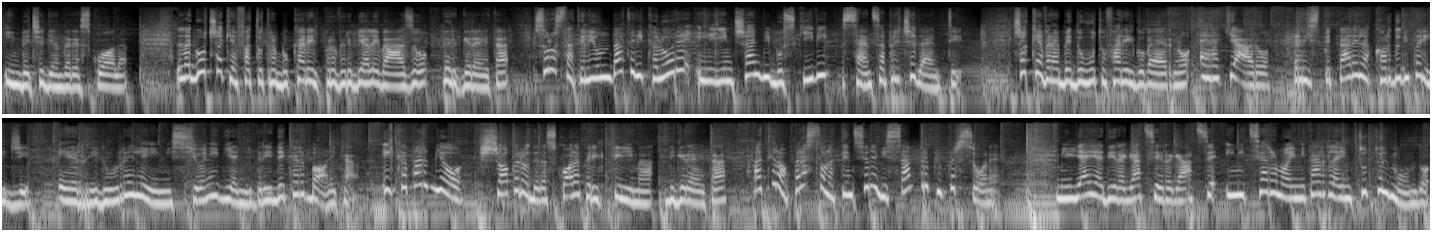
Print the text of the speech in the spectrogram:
invece di andare a scuola. La goccia che ha fatto traboccare il proverbiale vaso, per Greta, sono state le ondate di calore e gli incendi boschivi senza precedenti. Ciò che avrebbe dovuto fare il governo era chiaro, rispettare l'accordo di Parigi e ridurre le emissioni di anidride carbonica. Il caparbio sciopero della scuola per il clima di Greta attirò presto l'attenzione di sempre più persone. Migliaia di ragazzi e ragazze iniziarono a imitarla in tutto il mondo,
